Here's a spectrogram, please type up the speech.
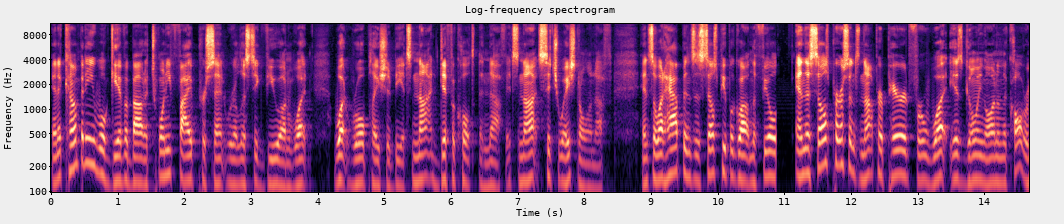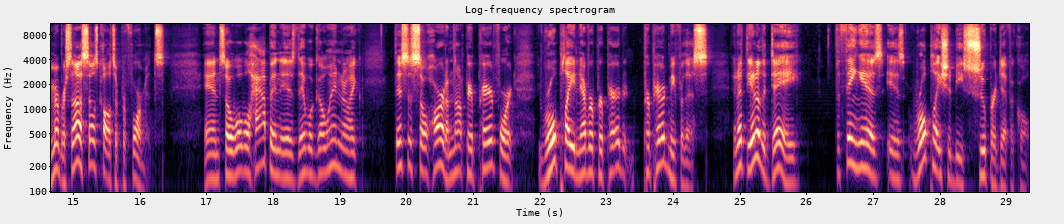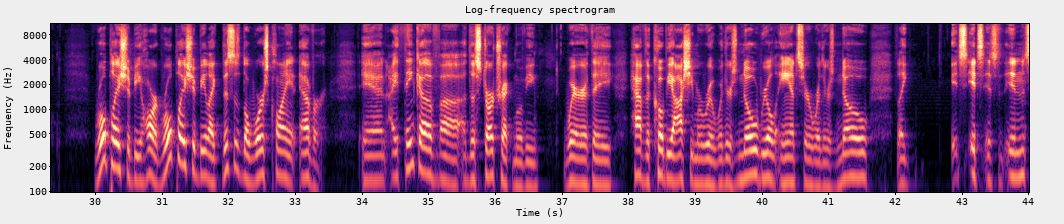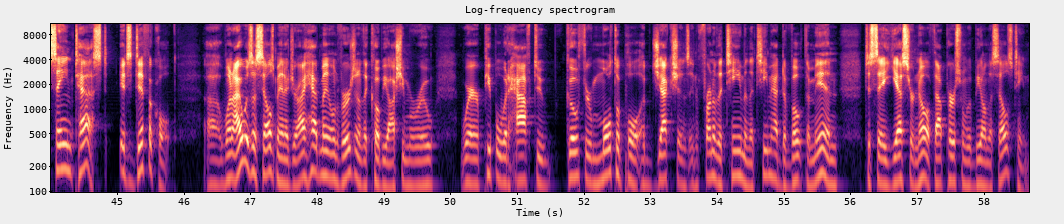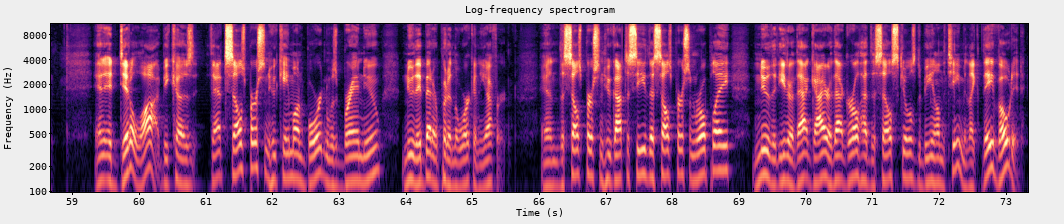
and a company will give about a 25% realistic view on what what role play should be. It's not difficult enough. It's not situational enough. And so what happens is salespeople go out in the field and the salesperson's not prepared for what is going on in the call. Remember, it's not a sales call, it's a performance. And so what will happen is they will go in and they're like, this is so hard. I'm not prepared for it. Role play never prepared prepared me for this. And at the end of the day, the thing is, is role play should be super difficult. Role play should be hard. Role play should be like, this is the worst client ever. And I think of uh, the Star Trek movie where they have the Kobayashi Maru, where there's no real answer, where there's no like, it's it's it's an insane test. It's difficult. Uh, when I was a sales manager, I had my own version of the Kobayashi Maru, where people would have to go through multiple objections in front of the team, and the team had to vote them in to say yes or no if that person would be on the sales team. And it did a lot because that salesperson who came on board and was brand new knew they better put in the work and the effort. And the salesperson who got to see the salesperson role play knew that either that guy or that girl had the sales skills to be on the team. And like they voted.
